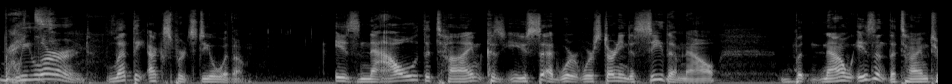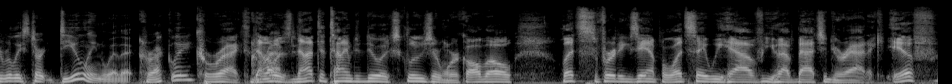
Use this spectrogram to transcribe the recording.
Right. We learned let the experts deal with them is now the time because you said we're we're starting to see them now, but now isn't the time to really start dealing with it correctly? Correct. Now is not the time to do exclusion work. Although, let's for an example, let's say we have you have bats in your attic. If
